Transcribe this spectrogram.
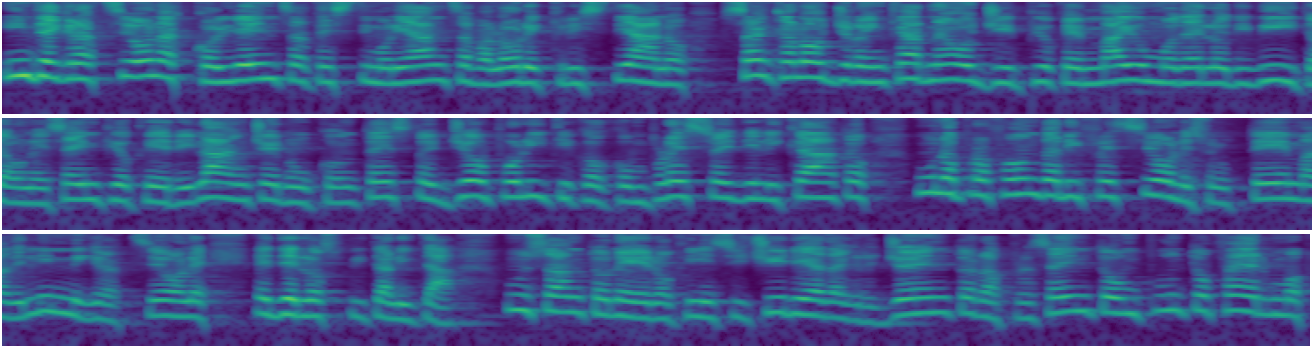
Integrazione, accoglienza, testimonianza, valore cristiano. San Calogero incarna oggi più che mai un modello di vita, un esempio che rilancia in un contesto geopolitico complesso e delicato una profonda riflessione sul tema dell'immigrazione e dell'ospitalità. Un santo nero che in Sicilia ad Agrigento rappresenta un punto fermo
